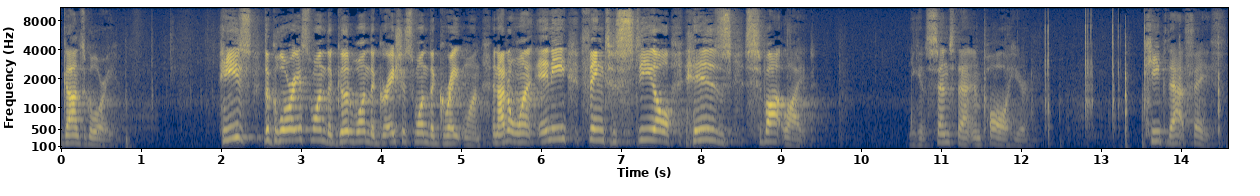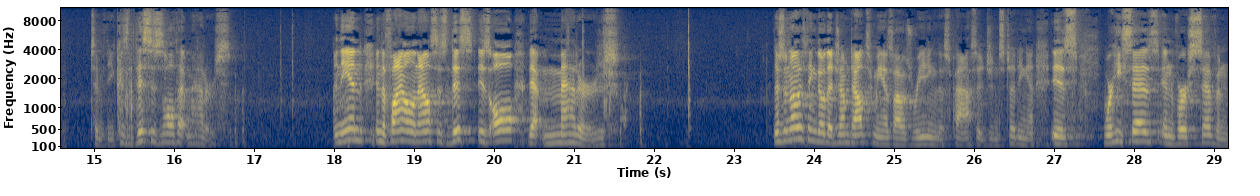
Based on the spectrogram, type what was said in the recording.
God's glory. He's the glorious one, the good one, the gracious one, the great one. And I don't want anything to steal his spotlight. You can sense that in Paul here. Keep that faith, Timothy, because this is all that matters. In the end, in the final analysis, this is all that matters. There's another thing, though, that jumped out to me as I was reading this passage and studying it, is where he says in verse 7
